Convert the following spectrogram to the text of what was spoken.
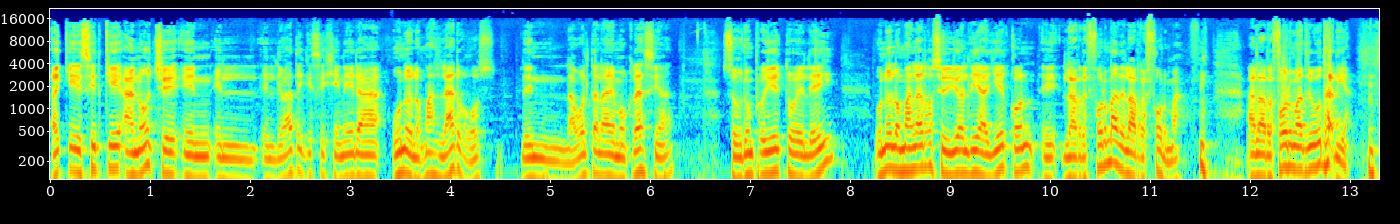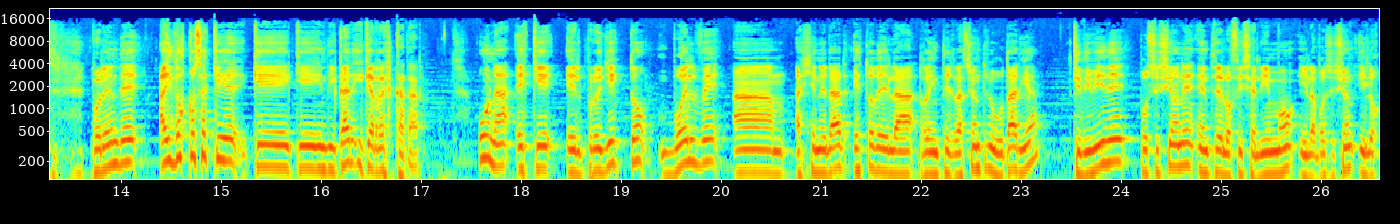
hay que decir que anoche en el, debate que se genera, uno de los más largos en la vuelta a la democracia, sobre un proyecto de ley, uno de los más largos se dio al día de ayer con eh, la reforma de la reforma, a la reforma tributaria. Por ende, hay dos cosas que, que, indicar y que rescatar. Una es que el proyecto vuelve a, generar esto de la reintegración tributaria que divide posiciones entre el oficialismo y la oposición y los,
